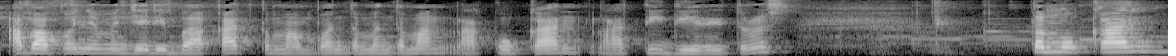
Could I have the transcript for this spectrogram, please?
Apa pun yang menjadi bakat kemampuan teman-teman lakukan latih diri terus temukan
